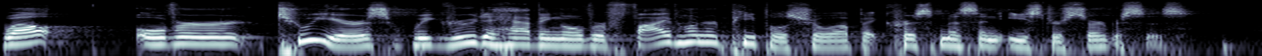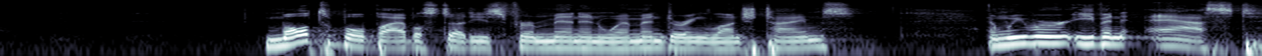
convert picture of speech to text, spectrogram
Well, over two years, we grew to having over 500 people show up at Christmas and Easter services. Multiple Bible studies for men and women during lunch times. And we were even asked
